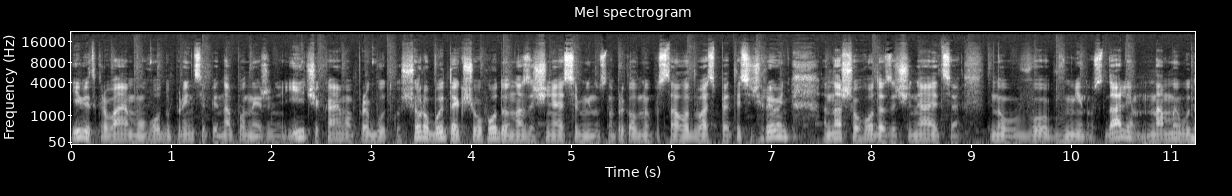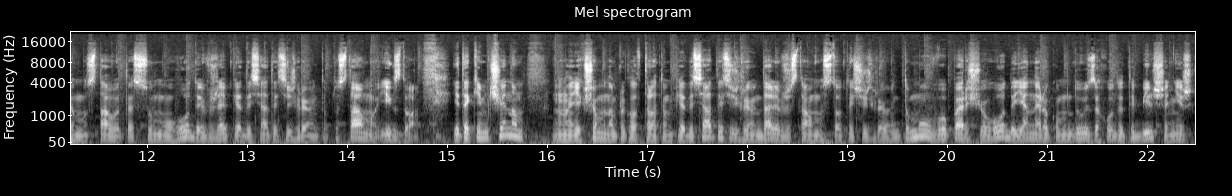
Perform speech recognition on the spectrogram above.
і відкриваємо угоду, в принципі, на пониження і чекаємо прибутку. Що робити, якщо угода у нас зачиняється в мінус? Наприклад, ми поставили 25 тисяч гривень, а наша угода зачиняється ну, в, в мінус. Далі нам ми будемо ставити суму угоди вже 50 тисяч гривень, тобто ставимо x2. І таким чином, якщо ми, наприклад, втратимо 50 тисяч гривень, далі вже ставимо 100 тисяч гривень. Тому в перші угоди я не рекомендую заходити більше, ніж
